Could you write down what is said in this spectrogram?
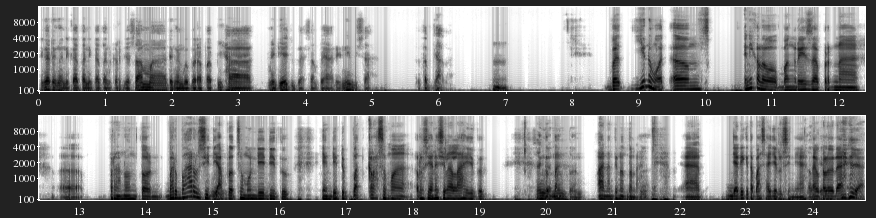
Sehingga dengan ikatan-ikatan kerjasama dengan beberapa pihak media juga sampai hari ini bisa tetap jalan. Mm. But you know what? Um, ini kalau Bang Reza pernah uh, pernah nonton baru-baru sih Hmm. diupload sama Deddy tuh yang dia debat keras sama Rusiana Silalah itu. Saya nggak Nah. nonton. Ah nanti nonton lah. Hmm. Ah, jadi kita bahas aja dulu sini ya. Tapi Oke. kalau udah ya.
